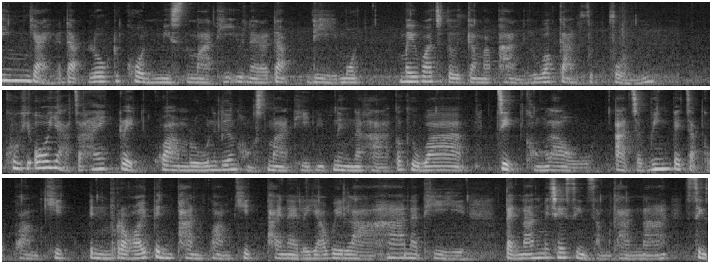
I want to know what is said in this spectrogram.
ยิ่งใหญ่ระดับโลกทุกคนมีสมาธิอยู่ในระดับดีหมด ไม่ว่าจะโดยกรรมพันธุ์หรือว่าการฝึกฝน ครูคิโออยากจะให้เกร็ดความรู้ในเรื่องของสมาธินิดนึงนะคะ ก็คือว่าจิตของเราอาจจะวิ่งไปจับกับความคิด เป็นร้อยเป็นพันความคิดภายในระยะเวลา 5 นาที แต่นั่นไม่ใช่สิ่งสำคัญนะ สิ่ง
